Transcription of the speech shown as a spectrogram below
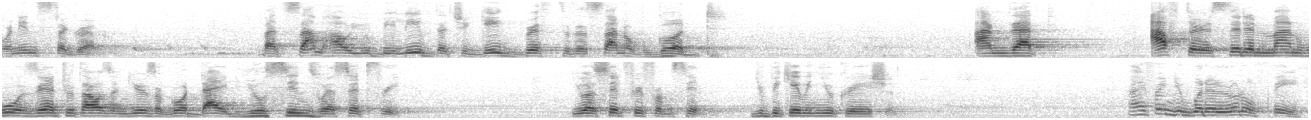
on Instagram, but somehow you believe that she gave birth to the Son of God, and that after a certain man who was there 2,000 years ago died, your sins were set free. You are set free from sin. You became a new creation. My friend, you've got a lot of faith.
